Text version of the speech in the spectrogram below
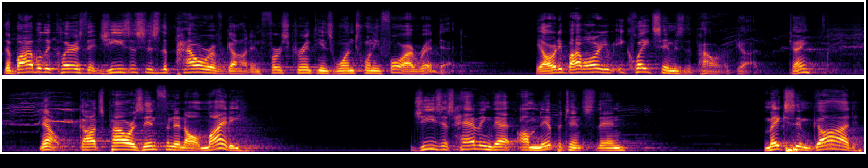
The Bible declares that Jesus is the power of God in 1 Corinthians 1:24. I read that. He already Bible already equates him as the power of God. Okay? Now, God's power is infinite and almighty, Jesus having that omnipotence then makes him God,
